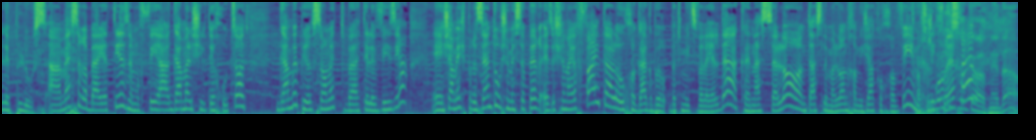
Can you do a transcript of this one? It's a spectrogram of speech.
לפלוס. המסר הבעייתי הזה מופיע גם על שלטי חוצות. גם בפרסומת בטלוויזיה, שם יש פרזנטור שמספר איזה שנה יפה הייתה לו, הוא חגג בת מצווה לילדה, קנה סלון, טס למלון חמישה כוכבים, החליף רכב. חשבון ישראכרט, נהדר.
